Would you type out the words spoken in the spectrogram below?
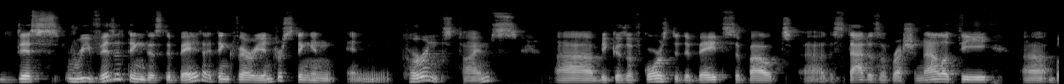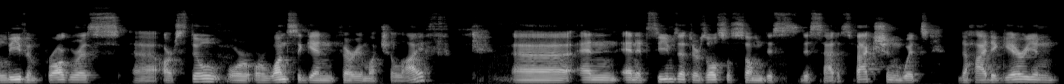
this revisiting this debate, I think, very interesting in, in current times, uh, because, of course, the debates about uh, the status of rationality, uh, belief in progress, uh, are still, or, or once again, very much alive. Uh, and and it seems that there's also some dis- dissatisfaction with the Heideggerian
